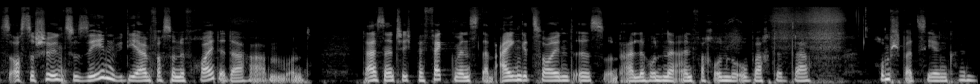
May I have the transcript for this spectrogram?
ist auch so schön zu sehen, wie die einfach so eine Freude da haben. Und da ist natürlich perfekt, wenn es dann eingezäunt ist und alle Hunde einfach unbeobachtet da rumspazieren können.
